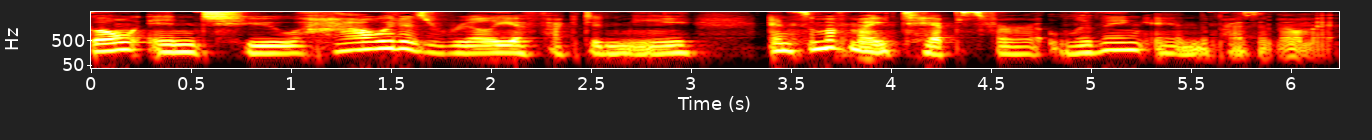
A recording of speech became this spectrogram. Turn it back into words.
go into how it has really affected me and some of my tips for living in the present moment.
